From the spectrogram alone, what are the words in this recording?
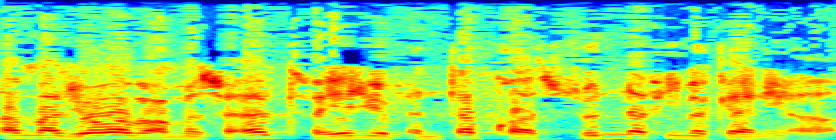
أما الجواب عما سألت فيجب أن تبقى السنة في مكانها.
